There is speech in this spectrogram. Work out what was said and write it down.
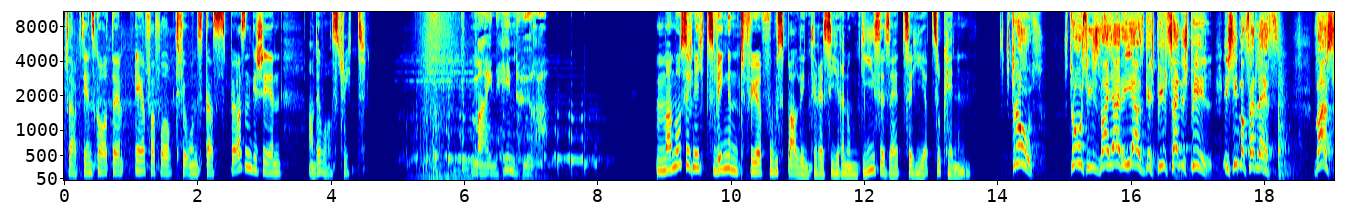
Sagt Jens Korte. Er verfolgt für uns das Börsengeschehen an der Wall Street. Mein Hinhörer. Man muss sich nicht zwingend für Fußball interessieren, um diese Sätze hier zu kennen. Strunz! Strunz ist zwei Jahre hier gespielt, sein Spiel. Ist immer verletzt. Was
